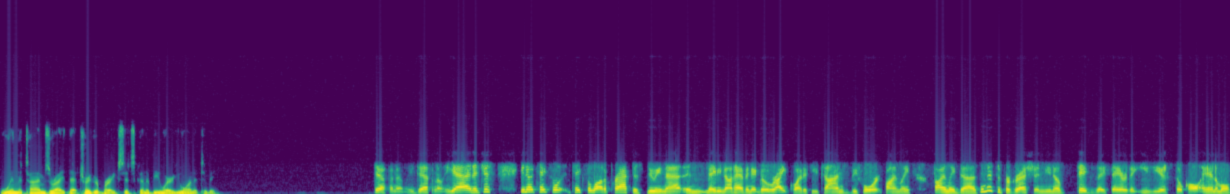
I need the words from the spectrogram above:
when the time's right, that trigger breaks, it's going to be where you want it to be. Definitely, definitely, yeah. And it just, you know, it takes a takes a lot of practice doing that, and maybe not having it go right quite a few times before it finally finally does. And it's a progression. You know, pigs they say are the easiest so-called animal.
